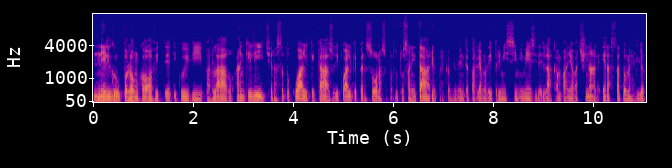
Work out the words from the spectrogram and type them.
Nel gruppo long covid di cui vi parlavo, anche lì c'era stato qualche caso di qualche persona, soprattutto sanitario, perché ovviamente parliamo dei primissimi mesi della campagna vaccinale, era stato meglio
